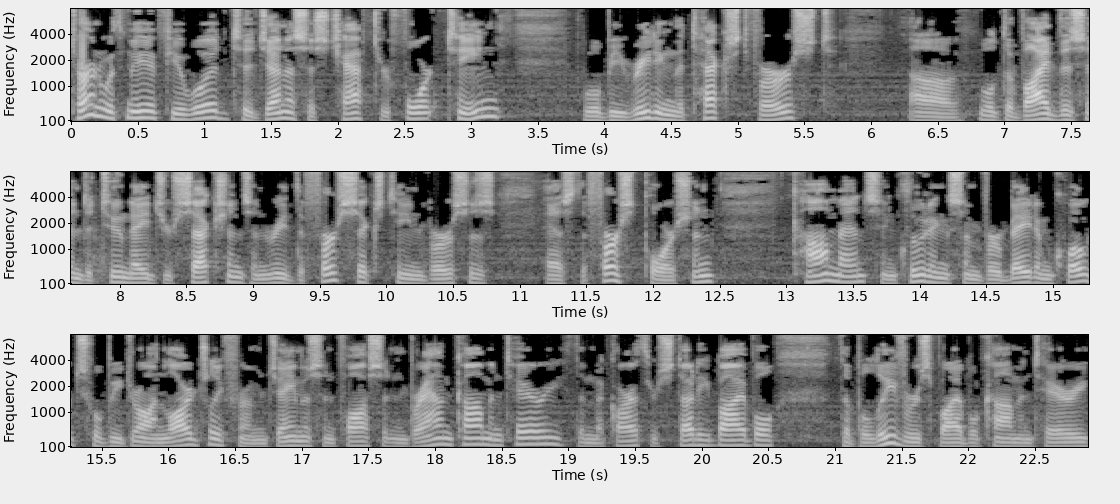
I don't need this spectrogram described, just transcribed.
Turn with me, if you would, to Genesis chapter 14. We'll be reading the text first. Uh, we'll divide this into two major sections and read the first 16 verses as the first portion. Comments, including some verbatim quotes, will be drawn largely from Jamieson, Fausset, and Brown commentary, the MacArthur Study Bible, the Believer's Bible commentary,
